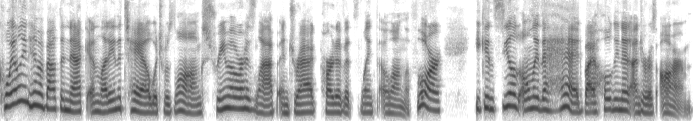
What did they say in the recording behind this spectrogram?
coiling him about the neck and letting the tail, which was long, stream over his lap and drag part of its length along the floor, he concealed only the head by holding it under his arm.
